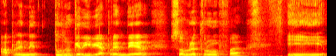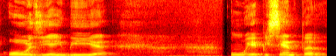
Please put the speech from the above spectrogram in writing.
aprendi tudo o que devia aprender sobre a trufa e hoje em dia um epicenter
